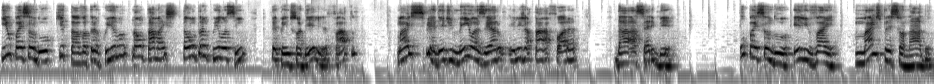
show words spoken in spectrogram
E o Paysandu, que estava tranquilo, não está mais tão tranquilo assim. Depende só dele, é fato. Mas se perder de meio a zero, ele já está fora da Série B. O Paysandu ele vai mais pressionado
